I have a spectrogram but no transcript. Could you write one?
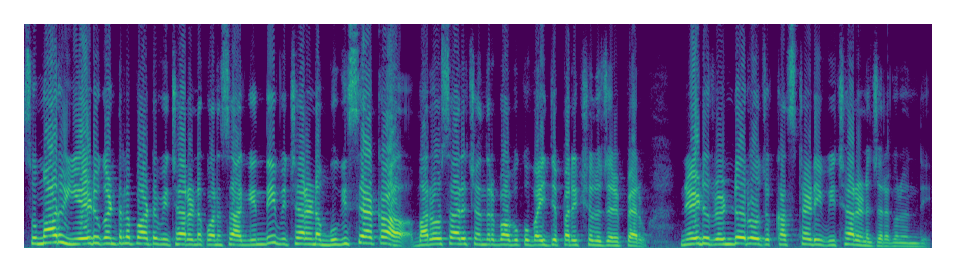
సుమారు ఏడు గంటల పాటు విచారణ కొనసాగింది. విచారణ ముగిశాక మరోసారి చంద్రబాబుకు వైద్య పరీక్షలు జరిపారు. నేడు రెండో రోజు కస్టడీ విచారణ జరగనుంది.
